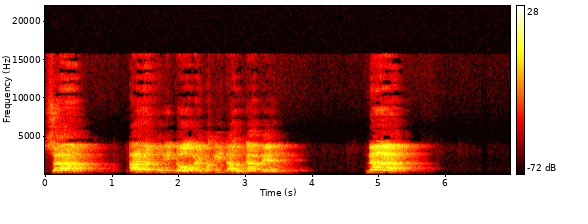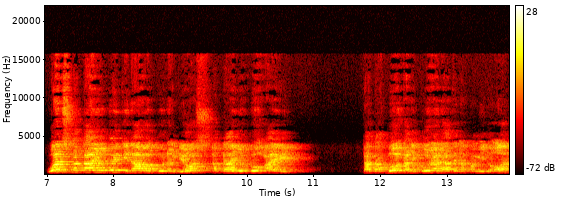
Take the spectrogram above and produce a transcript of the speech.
sa aral pong ito ay makita ho natin na once na tayo po ay tinawag po ng Diyos at tayo po ay tatakbo, talikuran natin ang Panginoon,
